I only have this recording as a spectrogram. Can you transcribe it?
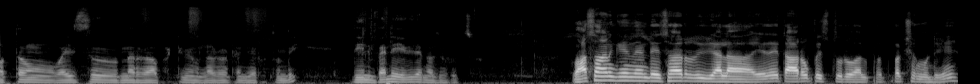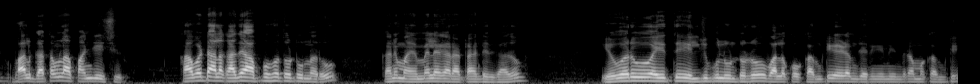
మొత్తం వయసు ఉన్నారు కాబట్టి మేము అడగటం జరుగుతుంది. దీనిపైన ఏ విధంగా చూడొచ్చు? వాస్తవానికి ఏంటంటే సార్ ఇలా ఏదైతే ఆరోపిస్తారో వాళ్ళు ప్రతిపక్షంగా ఉండి వాళ్ళు గతంలో ఆ పని చేసిరు కాబట్టి వాళ్ళకి అదే అపోహతోటి ఉన్నారు. కానీ మా ఎమ్మెల్యే గారు అట్లాంటిది కాదు. ఎవరు అయితే ఎలిజిబుల్ ఉంటారో వాళ్ళకు ఒక కమిటీ వేయడం జరిగింది ఇందిరమ్మ కమిటీ.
